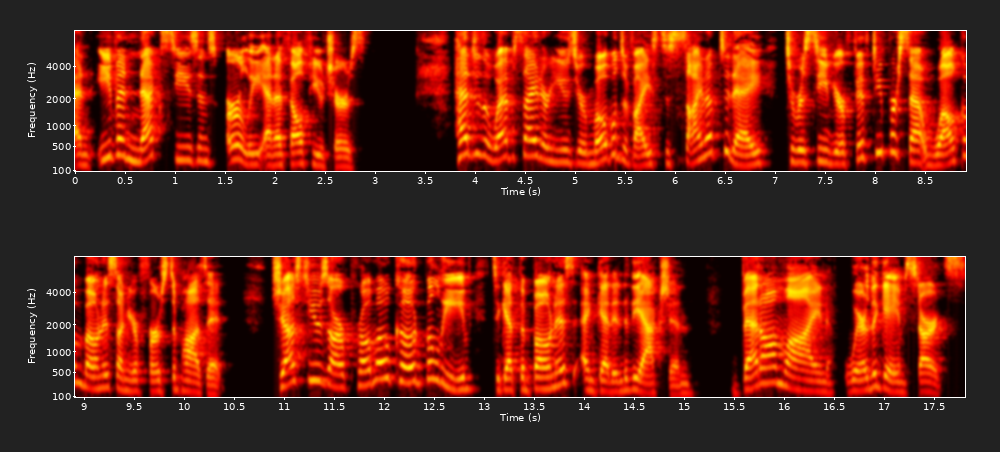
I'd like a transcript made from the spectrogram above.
and even next season's early NFL futures. Head to the website or use your mobile device to sign up today to receive your 50% welcome bonus on your first deposit. Just use our promo code BELIEVE to get the bonus and get into the action. Bet online, where the game starts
